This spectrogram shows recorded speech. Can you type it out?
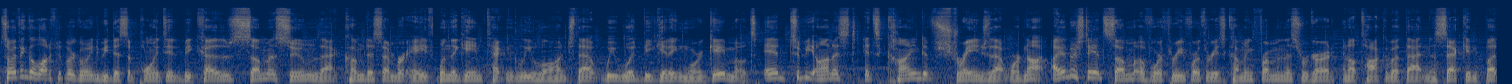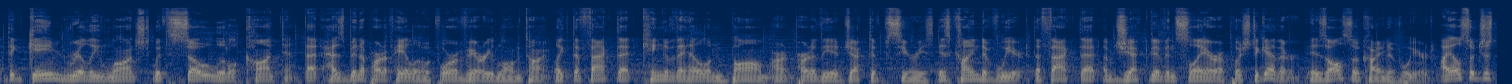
So I think a lot of people are going to be disappointed because some assume that come December 8th, when the game technically launched, that we would be getting more game modes. And to be honest, it's kind of strange that we're not. I understand some of where 343 is coming from in this regard, and I'll talk about that in a second, but the game really launched with so little content that has been a part of Halo for a very long time. Like the fact that King of the Hill and Bomb aren't part of the Objective series is kind of weird. The fact that Objective and Slayer are pushed together is also kind of weird. I also just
